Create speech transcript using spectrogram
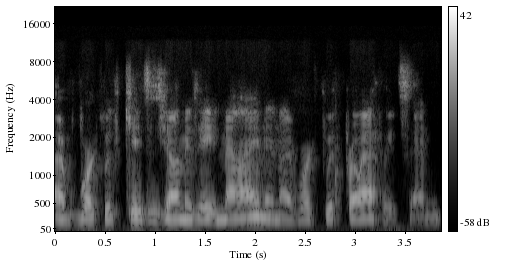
I've worked with kids as young as eight and nine, and I've worked with pro athletes, and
